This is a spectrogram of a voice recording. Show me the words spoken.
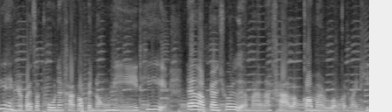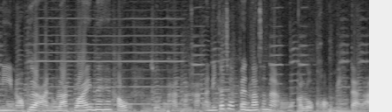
ี่เห็นกันไปสักครู่นะคะ ก็เป็นน้องหมีที่ได้รับการช่วยเหลือมานะคะแล้วก็มารวมกันไว้ที่นี่เนาะเพื่ออนุรักษ์ไว้ไม่ให้เขาสูญพันธุ์นะคะ อันนี้ก็จะเป็นลักษณะหัวกะโหลกของหมีแต่ละ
